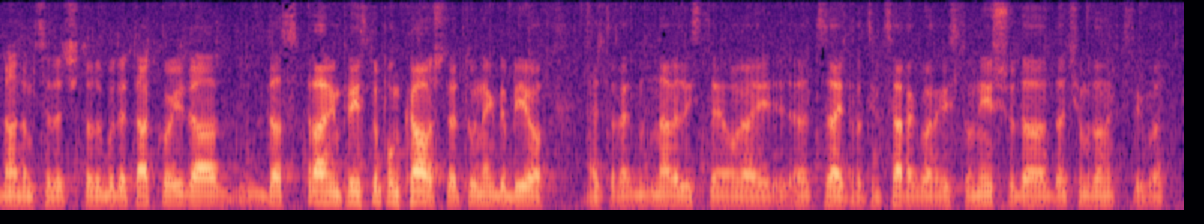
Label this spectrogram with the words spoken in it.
nadam se da će to da bude tako i da, da s pravim pristupom kao što je tu negde bio, eto, naveli ste ovaj, caj protiv Caragora isto u Nišu, da, da ćemo doneti tri godine.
